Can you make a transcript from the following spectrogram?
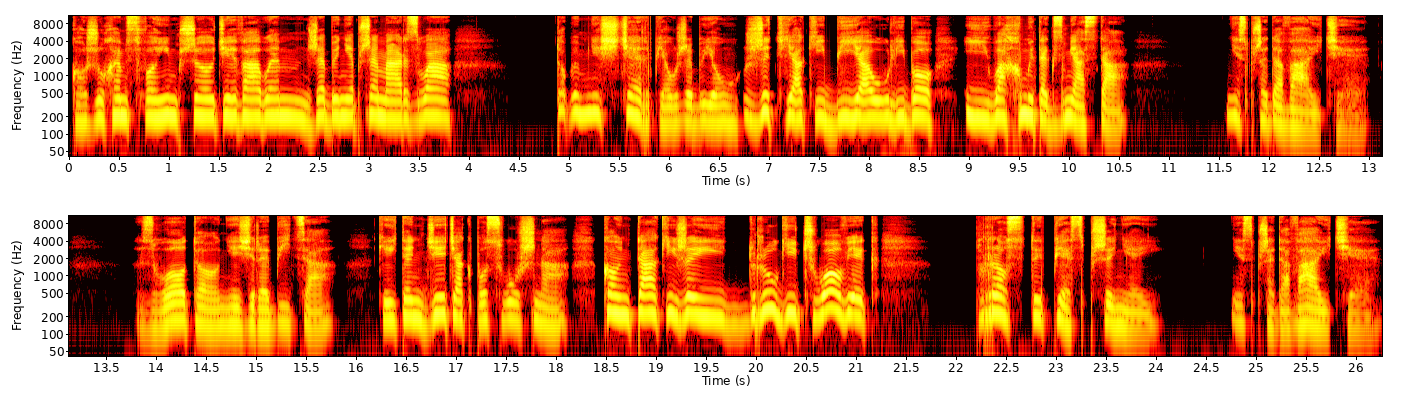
kożuchem swoim przyodziewałem, żeby nie przemarzła. To bym nie ścierpiał, żeby ją żyt jaki bijał, libo i łachmytek z miasta. Nie sprzedawajcie. Złoto, nie źrebica. Kiej ten dzieciak posłuszna, koń taki, że i drugi człowiek, prosty pies przy niej. Nie sprzedawajcie.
